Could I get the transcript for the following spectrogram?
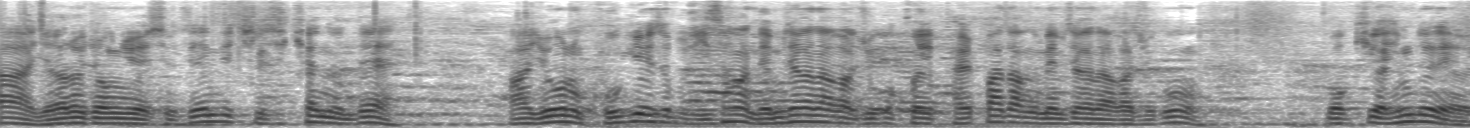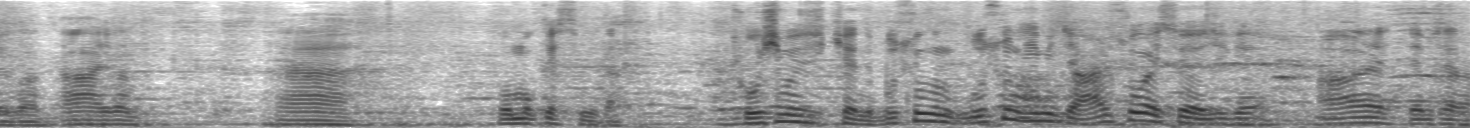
아 여러 종류의 지금 샌드위치를 시켰는데 아 이거는 고기에서 무슨 이상한 냄새가 나가지고 거의 발바닥 냄새가 나가지고 먹기가 힘드네요 이건. 아 이건 아 못 먹겠습니다. 조심해서 시켰는데 무슨 무슨 햄인지 알 수가 있어야지 이게. 아 냄새나.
